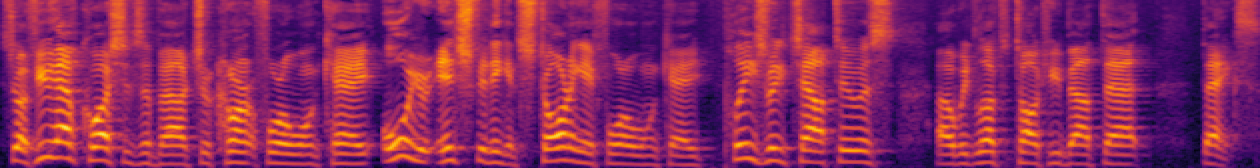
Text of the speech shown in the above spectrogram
So if you have questions about your current 401k or you're interested in starting a 401k, please reach out to us. Uh, we'd love to talk to you about that. Thanks.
